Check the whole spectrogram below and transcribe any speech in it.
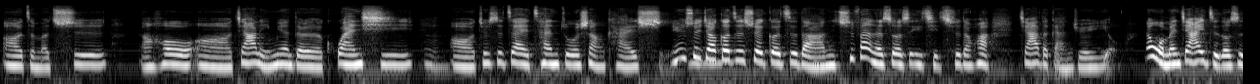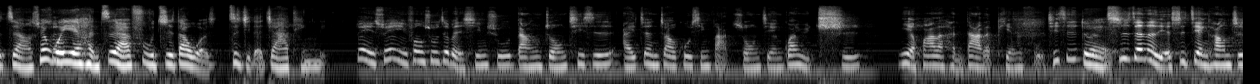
呃怎么吃，然后呃家里面的关系，嗯哦、就是在餐桌上开始，因为睡觉各自睡各自的啊。你吃饭的时候是一起吃的话，家的感觉有。那我们家一直都是这样，所以我也很自然复制到我自己的家庭里。对，所以凤叔这本新书当中，其实癌症照顾心法中间关于吃。你也花了很大的篇幅，其实对吃真的也是健康之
